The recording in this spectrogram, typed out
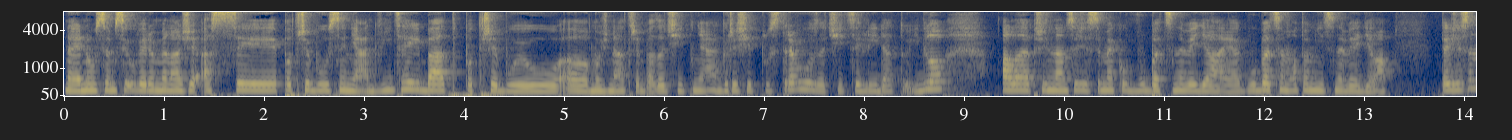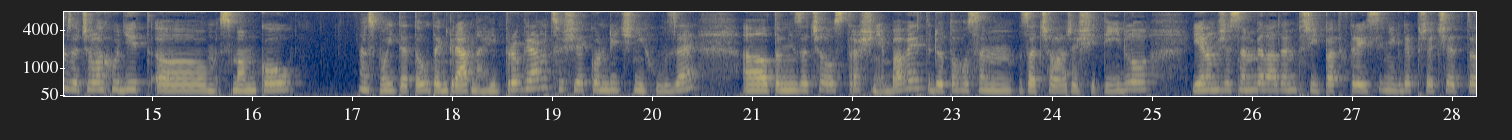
Najednou jsem si uvědomila, že asi potřebuju se nějak víc hejbat, potřebuju uh, možná třeba začít nějak řešit tu stravu, začít si hlídat to jídlo, ale přiznám se, že jsem jako vůbec nevěděla, jak vůbec jsem o tom nic nevěděla. Takže jsem začala chodit uh, s mamkou s mojí tetou tenkrát na HIT program, což je kondiční chůze. Uh, to mě začalo strašně bavit, do toho jsem začala řešit jídlo, Jenomže jsem byla ten případ, který si někde přečet eh,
